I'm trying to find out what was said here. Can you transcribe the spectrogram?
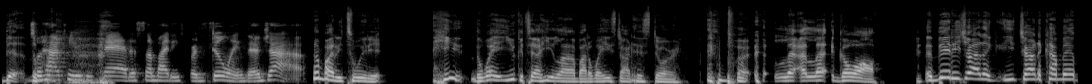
The- the- So how can you be mad at somebody for doing their job? Somebody tweeted he the way you could tell he lied by the way he started his story, but let, let go off. And then he tried to he tried to come at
